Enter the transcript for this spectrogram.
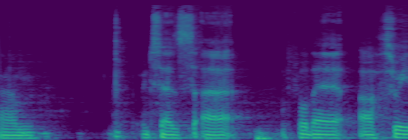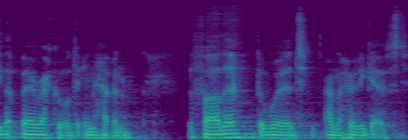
um, which says, uh, For there are three that bear record in heaven the Father, the Word, and the Holy Ghost.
